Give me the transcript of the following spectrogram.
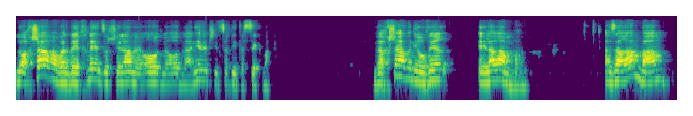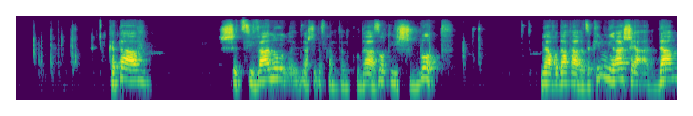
לא עכשיו, אבל בהחלט זו שאלה מאוד מאוד מעניינת שצריך להתעסק בה. ועכשיו אני עובר אל הרמב"ם. אז הרמב"ם כתב שציוונו, הדגשתי דווקא את הנקודה הזאת, לשבות מעבודת הארץ. זה כאילו נראה שהאדם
